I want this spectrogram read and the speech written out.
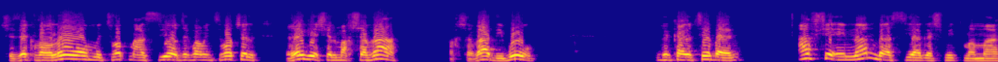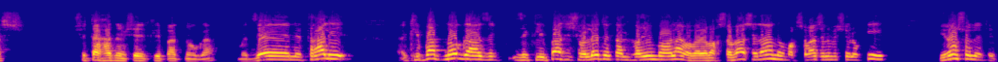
שזה כבר לא מצוות מעשיות, זה כבר מצוות של רגש, של מחשבה, מחשבה, דיבור וכיוצא בהן, אף שאינן בעשייה גשמית ממש שתחת ממשלת קליפת נוגה, זאת אומרת זה ניטרלי, קליפת נוגה זה, זה קליפה ששולטת על דברים בעולם, אבל המחשבה שלנו, מחשבה של נפש אלוקית, היא לא שולטת.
